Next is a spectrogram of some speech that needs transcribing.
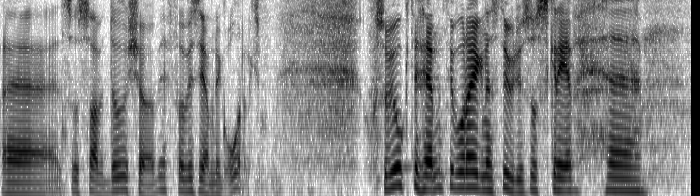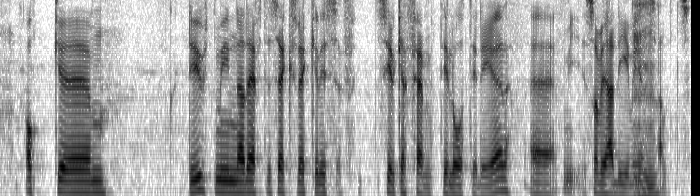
Eh, så sa vi, då kör vi, får vi se om det går. Liksom. Så vi åkte hem till våra egna studios och skrev. Eh, och eh, det utmynnade efter sex veckor i cirka 50 låtidéer eh, som vi hade gemensamt.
